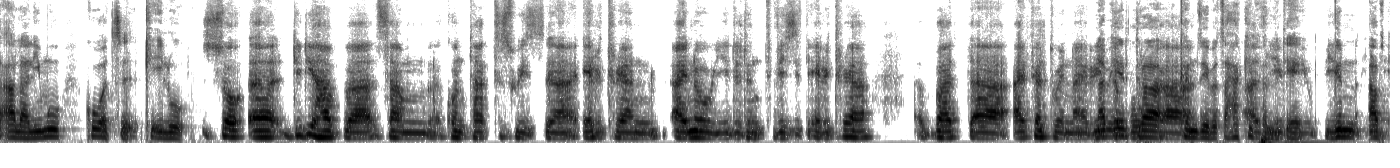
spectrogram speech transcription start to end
ተኣላሊሙ ክወጽእ ክኢሉ። ናብ ኤርትራ ከም ዘይበጻሕኪ እፈልጥ እየ፣ ግን ኣብቲ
